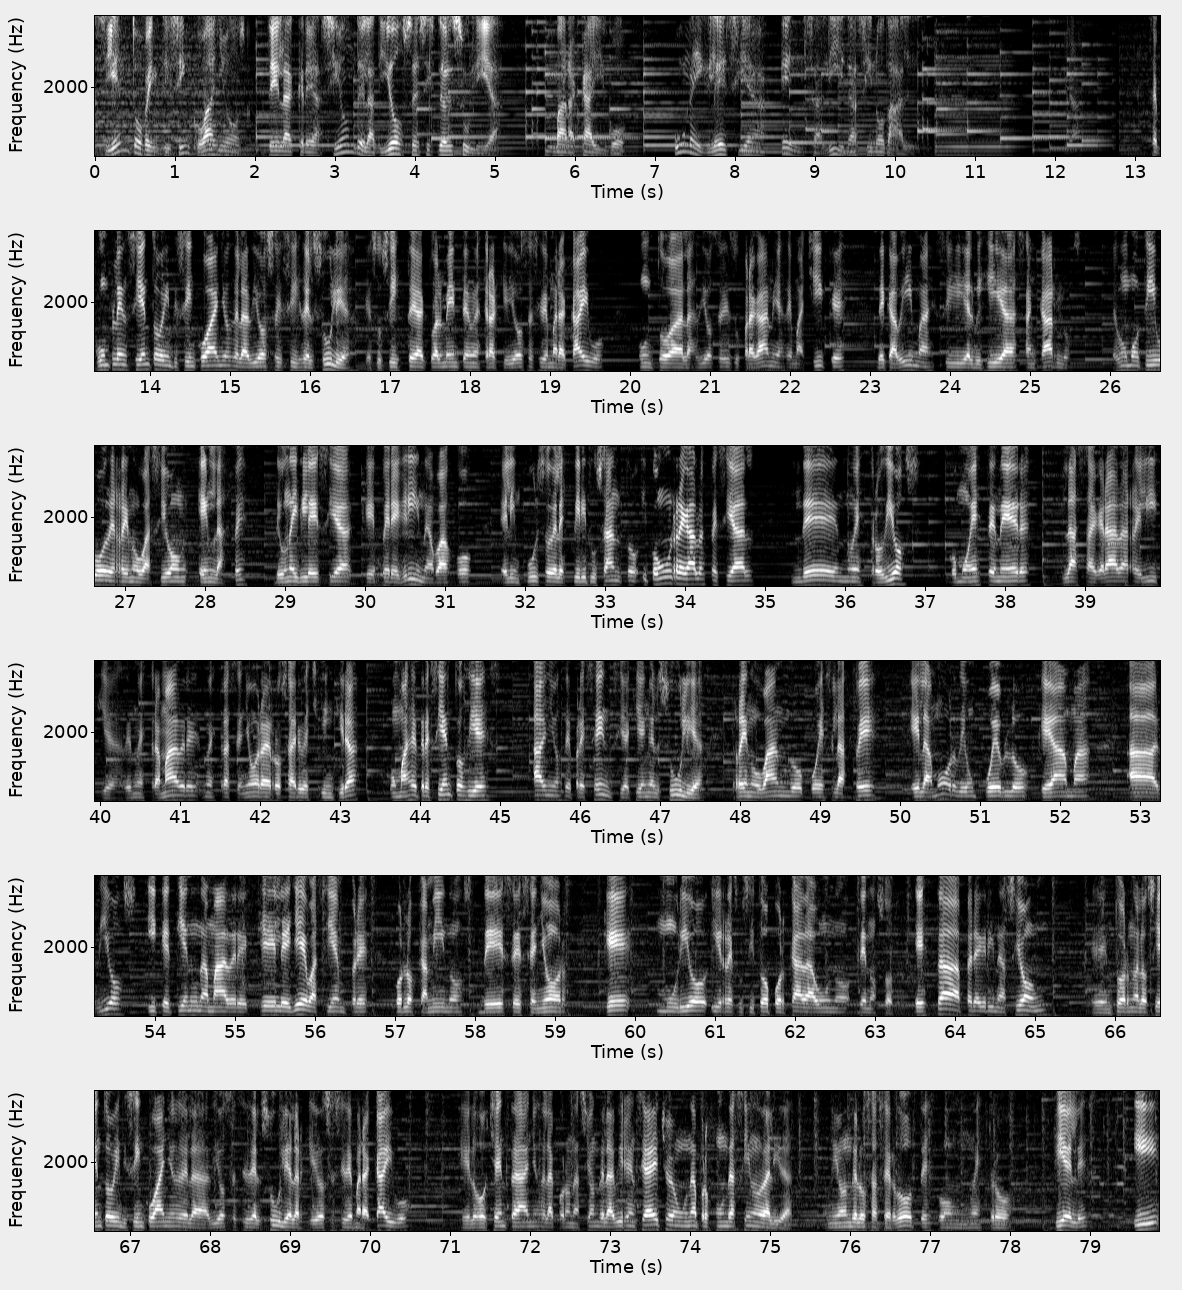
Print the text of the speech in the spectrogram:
125 años de la creación de la diócesis del Zulia, Maracaibo, una iglesia en salida sinodal. Se cumplen 125 años de la diócesis del Zulia, que subsiste actualmente en nuestra arquidiócesis de Maracaibo, junto a las diócesis sufragáneas de Machique, de Cabimas y el Vigía San Carlos. Es un motivo de renovación en la fe de una iglesia que peregrina bajo el impulso del Espíritu Santo y con un regalo especial de nuestro Dios, como es tener la sagrada reliquia de nuestra Madre, Nuestra Señora de Rosario de Chiquinquirá, con más de 310 años de presencia aquí en el Zulia, renovando pues la fe, el amor de un pueblo que ama a Dios y que tiene una madre que le lleva siempre por los caminos de ese Señor que murió y resucitó por cada uno de nosotros. Esta peregrinación en torno a los 125 años de la diócesis del Zulia, la arquidiócesis de Maracaibo, eh, los 80 años de la coronación de la Virgen, se ha hecho en una profunda sinodalidad, unión de los sacerdotes con nuestros fieles y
